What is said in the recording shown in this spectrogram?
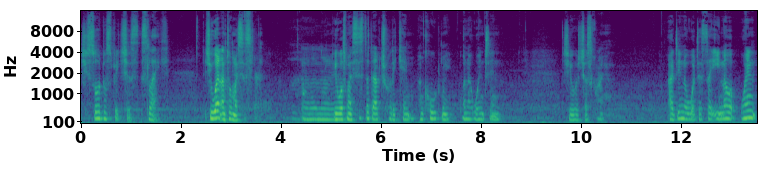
She saw those pictures. It's like she went and told my sister. Oh no. It was my sister that actually came and called me when I went in. She was just crying. I didn't know what to say. You know, when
